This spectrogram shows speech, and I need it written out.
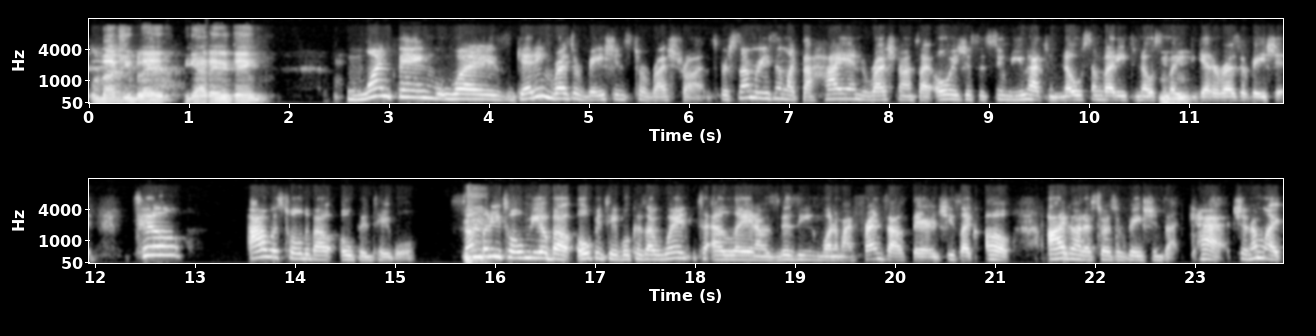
what about you, Blade? You got anything? One thing was getting reservations to restaurants. For some reason, like the high end restaurants, I always just assumed you had to know somebody to know somebody mm-hmm. to get a reservation. Till I was told about Open Table. Somebody told me about Open Table because I went to LA and I was visiting one of my friends out there, and she's like, "Oh, I got us reservations at Catch," and I'm like,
